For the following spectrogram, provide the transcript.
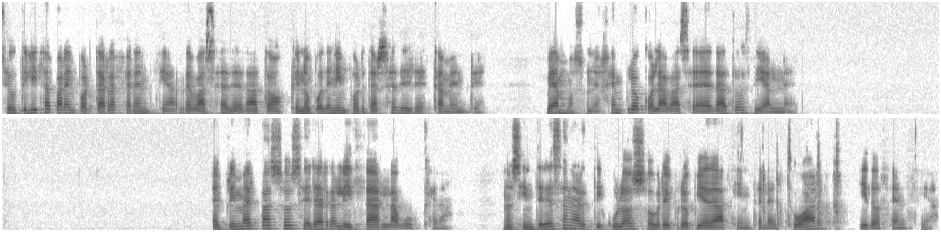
Se utiliza para importar referencias de bases de datos que no pueden importarse directamente. Veamos un ejemplo con la base de datos Dialnet. El primer paso será realizar la búsqueda. Nos interesan artículos sobre propiedad intelectual y docencia.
